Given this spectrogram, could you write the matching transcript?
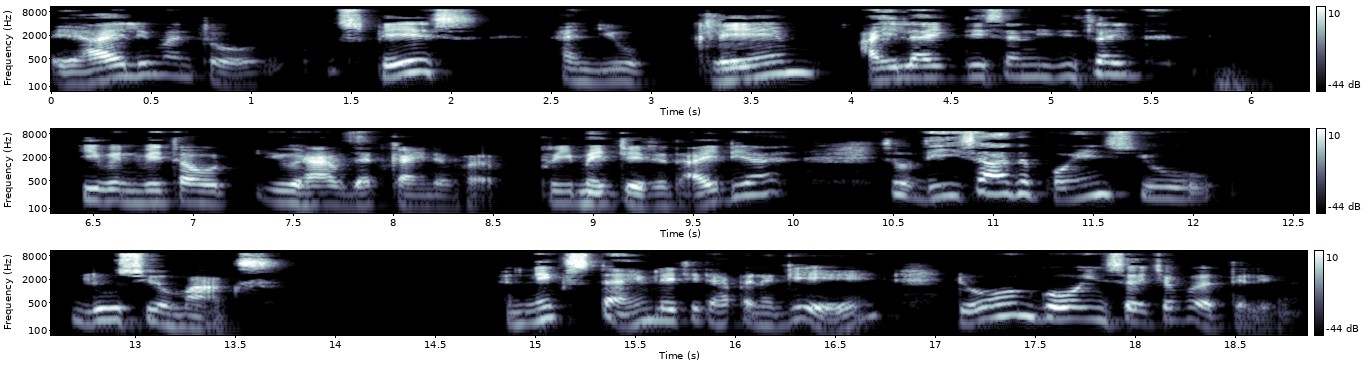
air element or space, and you claim, I like this and it is like that. Even without you have that kind of a premeditated idea. So these are the points you lose your marks. And next time, let it happen again. Don't go in search of earth element.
